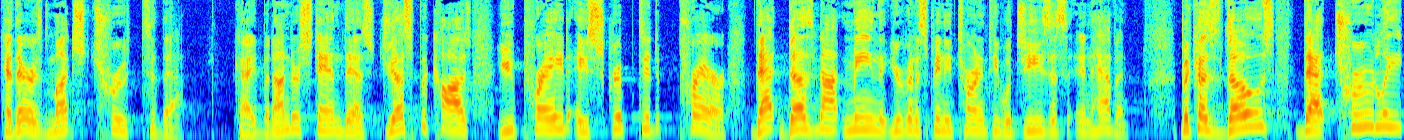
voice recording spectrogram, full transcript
Okay, there is much truth to that. Okay, but understand this just because you prayed a scripted prayer, that does not mean that you're going to spend eternity with Jesus in heaven. Because those that truly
